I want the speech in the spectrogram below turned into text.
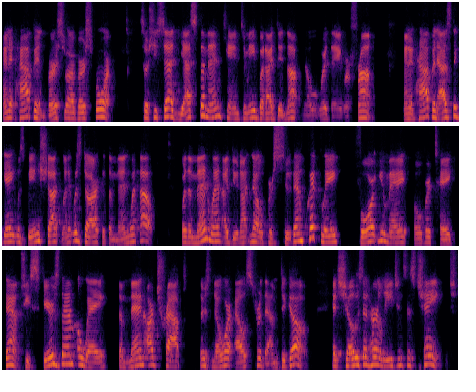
And it happened, verse, uh, verse 4. So she said, Yes, the men came to me, but I did not know where they were from. And it happened as the gate was being shut when it was dark that the men went out. Where the men went, I do not know. Pursue them quickly, for you may overtake them. She steers them away. The men are trapped. There's nowhere else for them to go. It shows that her allegiance has changed.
